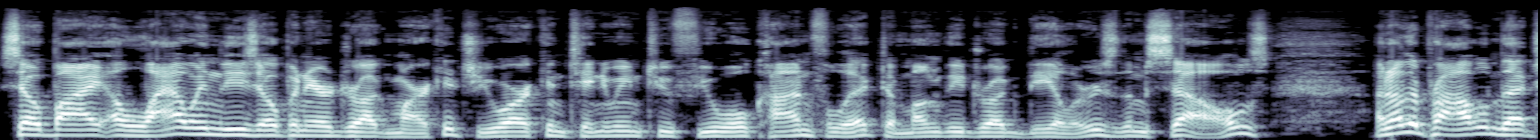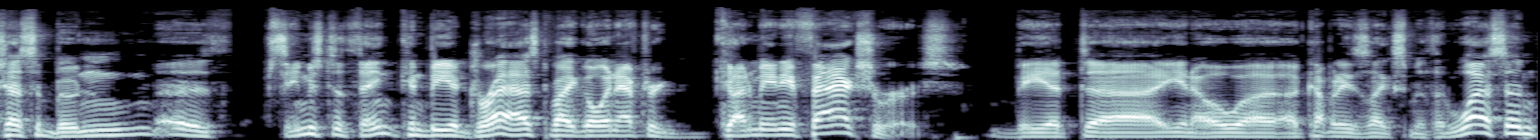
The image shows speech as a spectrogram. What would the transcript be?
So, by allowing these open air drug markets, you are continuing to fuel conflict among the drug dealers themselves. Another problem that Chesa Boudin uh, seems to think can be addressed by going after gun manufacturers, be it uh, you know uh, companies like Smith and Wesson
